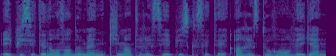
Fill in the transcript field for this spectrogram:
Et puis c'était dans un domaine qui m'intéressait puisque c'était un restaurant vegan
